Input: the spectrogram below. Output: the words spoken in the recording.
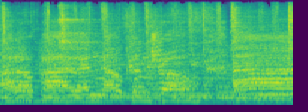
autopilot, no control. I,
